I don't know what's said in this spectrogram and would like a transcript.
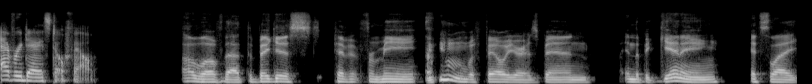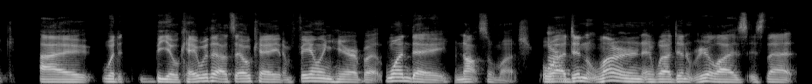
every day I still fail. I love that. The biggest pivot for me with failure has been in the beginning, it's like I would be okay with it. I'd say, okay, I'm failing here, but one day, not so much. Yeah. What I didn't learn and what I didn't realize is that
